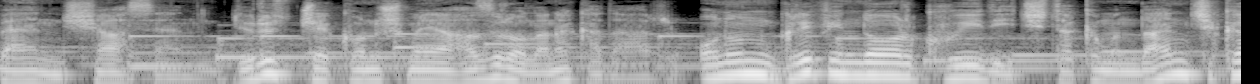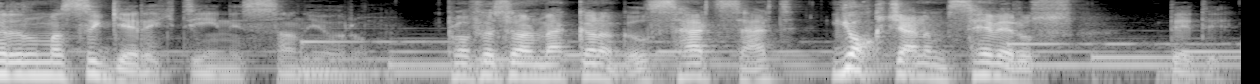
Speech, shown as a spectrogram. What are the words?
Ben şahsen dürüstçe konuşmaya hazır olana kadar onun Gryffindor Quidditch takımından çıkarılması gerektiğini sanıyorum. Profesör McGonagall sert sert "Yok canım Severus." dedi.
